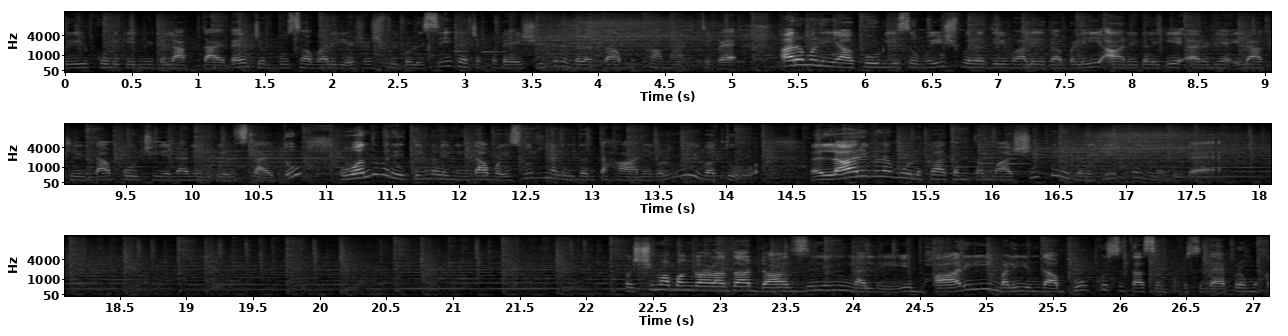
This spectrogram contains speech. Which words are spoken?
ಬೀಳ್ಕೊಡುಗೆ ನೀಡಲಾಗ್ತಾ ಇದೆ. ಜಂಬೂ ಸವಾರಿ ಯಶಸ್ವಿಗೊಳಿಸಿ ಗಜಪಡೆ ಶಿಬಿರಗಳತ್ತ ಮುಖ ಮಾಡ್ತಿವೆ. ಅರಮನೆಯ ಕೋಡಿ ಸೋಮೇಶ್ವರ ದೇವಾಲಯದ ಬಳಿ ಆನೆಗಳಿಗೆ ಅರಣ್ಯ ಇಲಾಖೆಯಿಂದ ಪೂಜೆಯನ್ನ ನೆರವೇರಿಸಲಾಯಿತು. ಒಂದೂವರೆ ತಿಂಗಳಿನಿಂದ ಮೈಸೂರಿನಲ್ಲಿದ್ದಂತಹ ಆನೆಗಳು ಇವತ್ತು ಲಾರಿಗಳ ಮೂಲಕ ತಮ್ಮ ತಮ್ಮ ಶಿಬಿರಗಳಿಗೆ ತೆರಳಲಿವೆ. ಪಶ್ಚಿಮ ಬಂಗಾಳದ ಡಾರ್ಜಿಲಿಂಗ್ನಲ್ಲಿ ಭಾರೀ ಮಳೆಯಿಂದ ಭೂಕುಸಿತ ಸಂಭವಿಸಿದೆ. ಪ್ರಮುಖ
